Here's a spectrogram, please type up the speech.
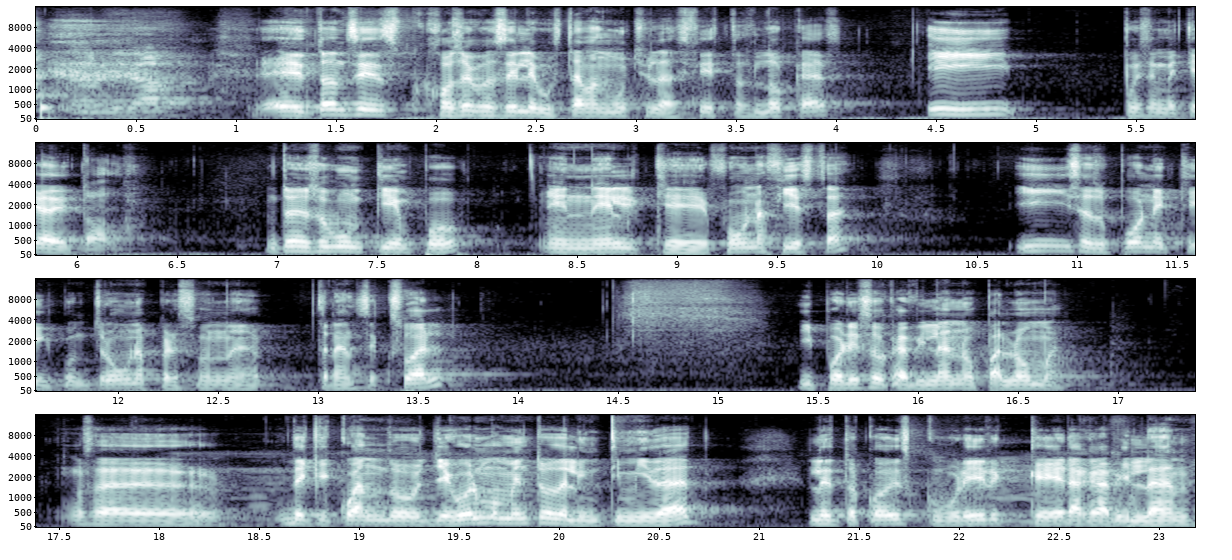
Se olvidó. Entonces, José José le gustaban mucho las fiestas locas y pues se metía de todo. Entonces hubo un tiempo en el que fue a una fiesta y se supone que encontró una persona transexual y por eso Gavilano Paloma. O sea, de que cuando llegó el momento de la intimidad le tocó descubrir que era Gavilán.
